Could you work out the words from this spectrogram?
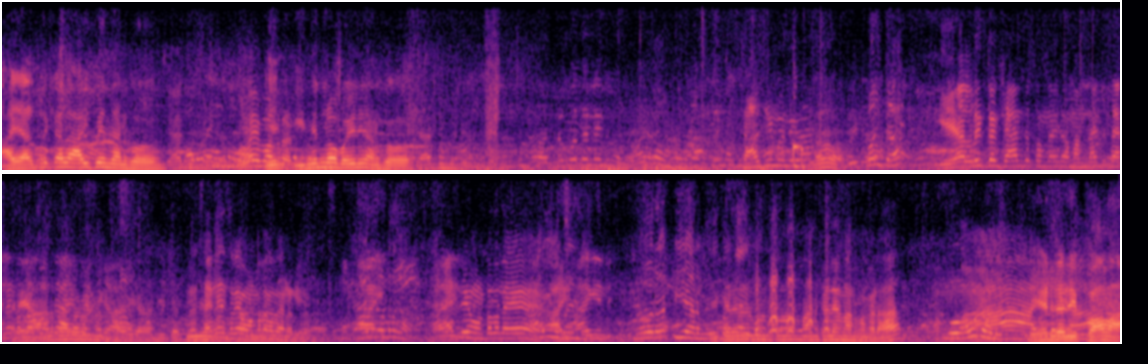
ఆ ఎలక్ట్రికల్ ఆగిపోయింది అనుకో. ఇంజిన్లో పోయినాయి అనుకో. పిఆర్ మనకలే మనకం కదా ఏడుదది పామా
